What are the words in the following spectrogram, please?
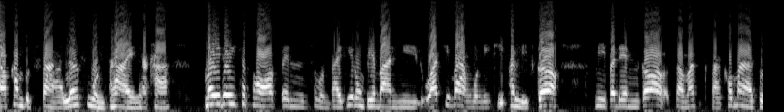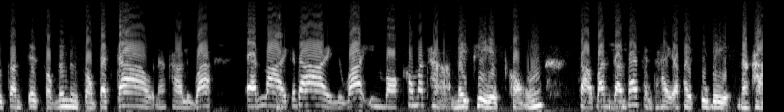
รับคำปรึกษาเรื่องสมุนไพรนะคะ ไม่ได้เฉพาะเป็นสมุนไพรที่โรงพยาบาลมี หรือว่าที่บางมูลนิธิผลิตก็มีประเด็นก็สามารถปรึกษาเข้ามา0 3 7 2 1 1 2 8 9นะคะ หรือว่าแอดไลน์ก็ได้ หรือว่าอินบ็อกเข้ามาถามในเพจของสถาบันการแพทย์แผนไทยอภัยภูเบศนะคะ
